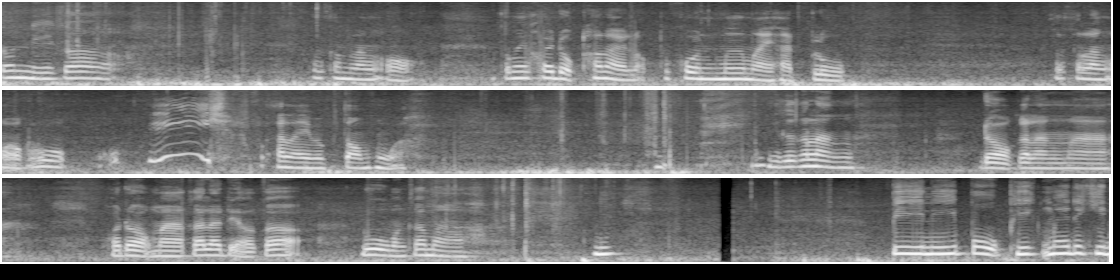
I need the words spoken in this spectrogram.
ต้นนี้ก็ ก็กำลังออก ก็ไม่ค่อยดกเท่าไหร่หรอกทุกคนมือใหม่หัดปลูก ก็กำลังออกลูกอุ๊ยอะไรมาตอมหัว นี่ก็กำลังดอกกำลังมา พอดอกมาก็แล้วเดี๋ยวก็ลูกมันก็มา นี่ปีนี้ปลูกพริกไม่ได้กิน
